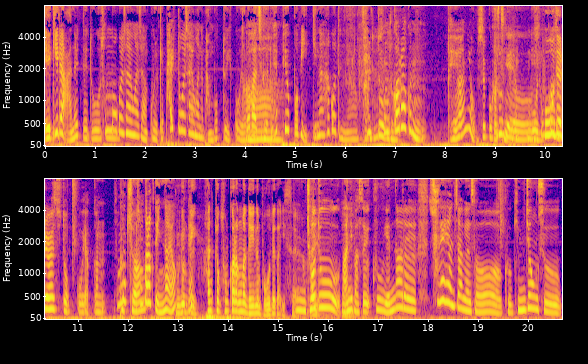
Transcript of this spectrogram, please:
아기를 안을 때도 손목을 사용하지 않고 이렇게 팔뚝을 사용하는 방법도 있고 여러 가지 아. 그래도 회피요법이 있기는 하거든요. 팔뚝으로. 손가락은 대안이 없을 것 그러게요. 같은데요. 뭐 손가락. 보호대를 할 수도 없고 약간 손목, 그쵸. 손가락도 있나요? 그런 게? 이렇게 한쪽 손가락만 돼 있는 보호대가 있어요. 음, 저도 아니, 많이 네. 봤어요. 그 옛날에 수해 현장에서 그 김정숙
